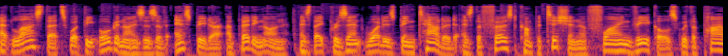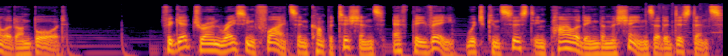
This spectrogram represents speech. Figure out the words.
At last that's what the organizers of Airspeeder are betting on as they present what is being touted as the first competition of flying vehicles with a pilot on board. Forget drone racing flights and competitions, FPV, which consist in piloting the machines at a distance.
